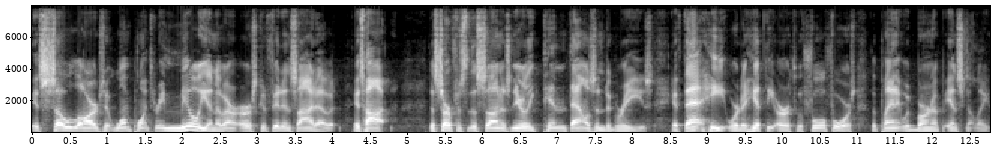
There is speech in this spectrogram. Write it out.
It's so large that 1.3 million of our Earths could fit inside of it. It's hot. The surface of the sun is nearly 10,000 degrees. If that heat were to hit the Earth with full force, the planet would burn up instantly.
